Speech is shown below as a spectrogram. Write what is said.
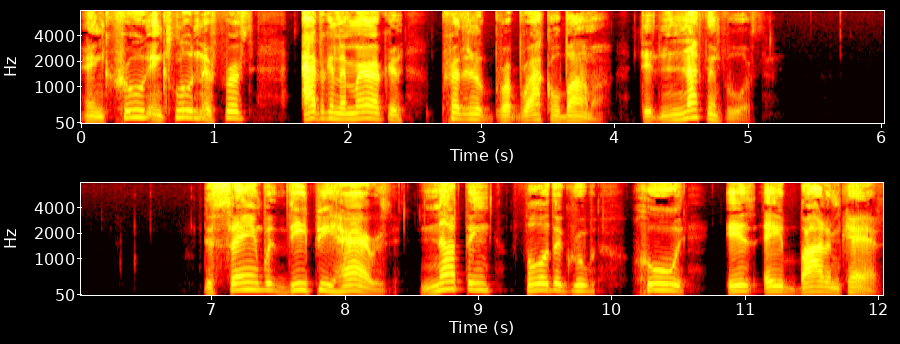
including the first African American President Barack Obama, did nothing for us. The same with VP Harris, nothing for the group who is a bottom caste.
